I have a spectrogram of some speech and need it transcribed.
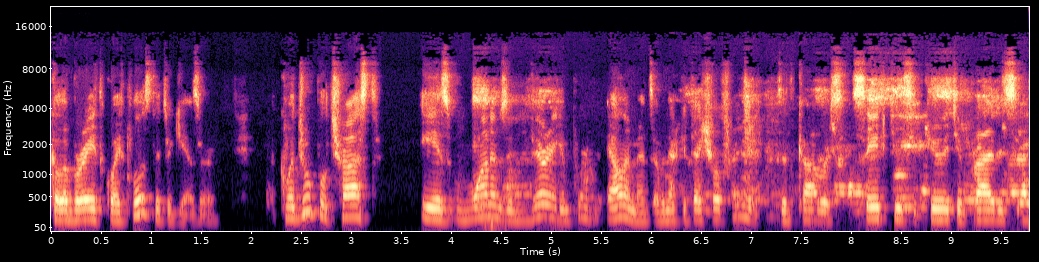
collaborate quite closely together. Quadruple trust is one of the very important elements of an architectural framework that covers safety, security, privacy,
